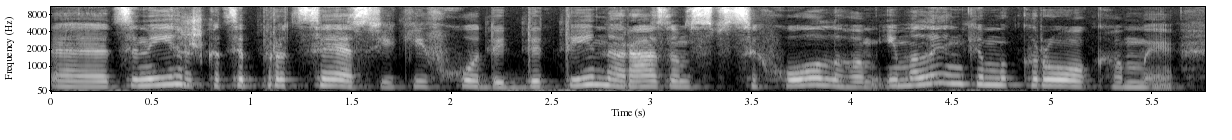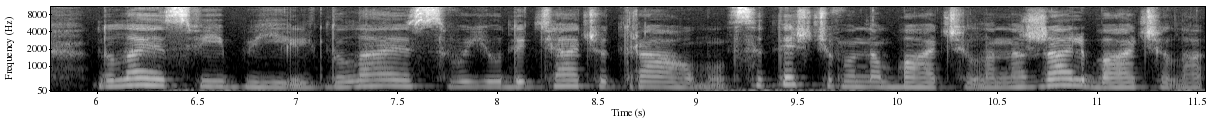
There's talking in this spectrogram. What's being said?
Е, Це не іграшка, це процес, в який входить дитина разом з психологом і маленькими кроками долає свій біль, долає свою дитячу травму. Все те, що вона бачила, на жаль, бачила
